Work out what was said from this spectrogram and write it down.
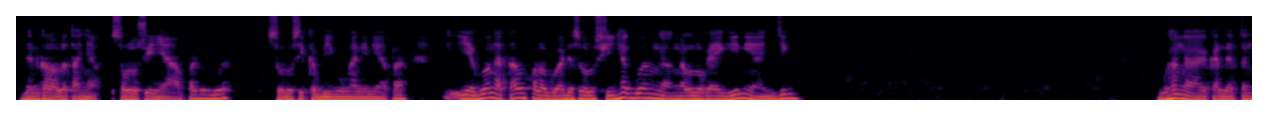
Dan kalau lo tanya solusinya apa ke gue solusi kebingungan ini apa? Ya gue nggak tahu. Kalau gue ada solusinya gue nggak ngeluh kayak gini anjing. Gue nggak akan datang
